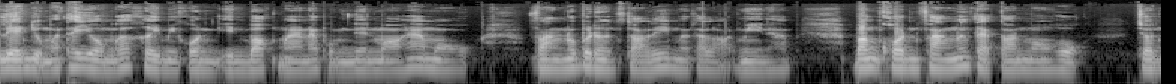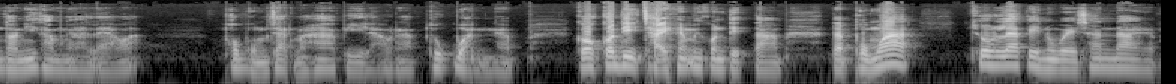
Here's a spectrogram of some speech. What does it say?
เรียนอยู่มัธยมก็เคยมีคน inbox มานะ ผมเรียนม .5 ม .6 ฟัง Nopadol's Story มาตลอดมีนะครับ บางคนฟังตั้งแต่ตอนม .6 จนตอนนี้ทำงานแล้วอะเพราะผมจัดมา 5 ปีแล้วนะครับ ทุกวันนะครับ ก็ก็ดีใจนะมีคนติดตาม แต่ผมว่าช่วงแรก innovation ได้ครับ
